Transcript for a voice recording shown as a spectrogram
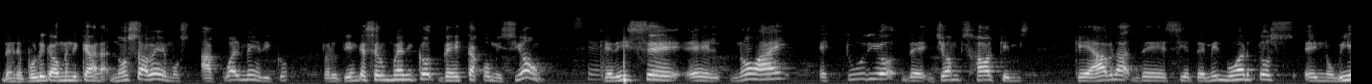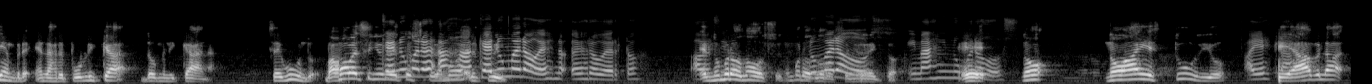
de República Dominicana, no sabemos a cuál médico, pero tiene que ser un médico de esta comisión, que dice, él, no hay estudio de Johns Hopkins que habla de 7 mil muertos en noviembre en la República Dominicana. Segundo, vamos a ver, señor ¿Qué número, ¿qué número es, Roberto? el número 2, el número 2, Imagen número 2. Eh, no, no hay estudio que habla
